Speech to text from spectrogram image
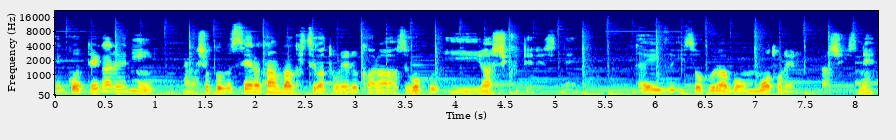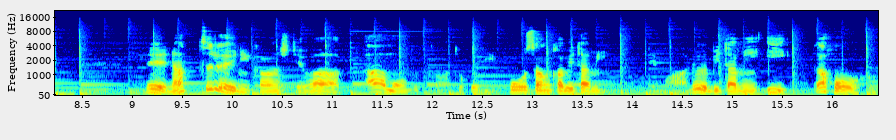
結構手軽になんか植物性のタンパク質が取れるからすごくいいらしくてですね。大豆イソフラボンも取れるらしいですね。でナッツ類に関してはアーモンドとかは特に抗酸化ビタミンでもあるビタミン E が豊富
